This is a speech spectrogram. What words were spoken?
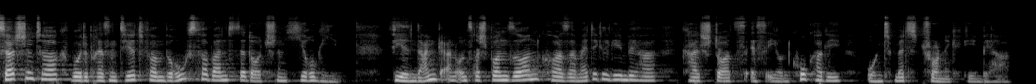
Surgeon Talk wurde präsentiert vom Berufsverband der Deutschen Chirurgie. Vielen Dank an unsere Sponsoren Corsa Medical GmbH, Karl Storz SE Co. KG und Medtronic GmbH.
